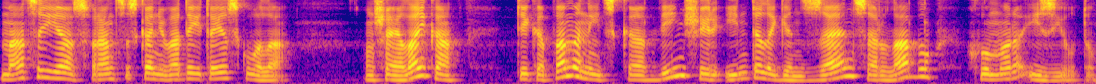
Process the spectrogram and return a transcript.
mācījās Franciskaņu vadītajā skolā, un šajā laikā tika pamanīts, ka viņš ir inteliģents zēns ar labu humora izjūtu.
